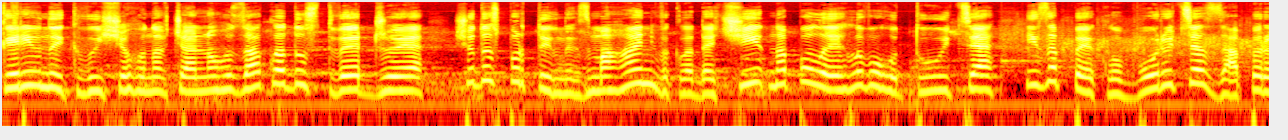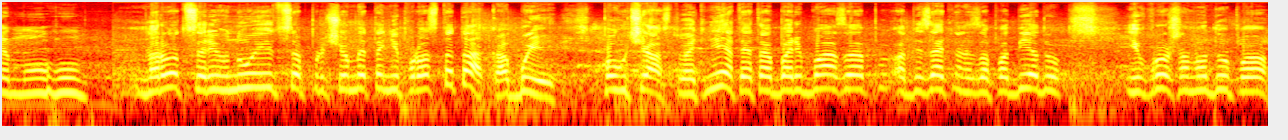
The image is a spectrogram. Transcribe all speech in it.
Керівник вищого навчального закладу стверджує, що до спортивних змагань викладачі наполегливо готуються і запекло борються за перемогу. Народ соревнуется, причем это не просто так, а бы поучаствовать. Нет, это борьба за, обязательно за победу. И в прошлом году, по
